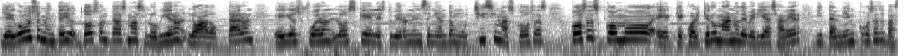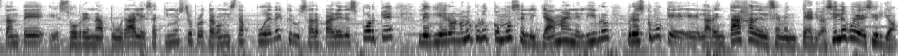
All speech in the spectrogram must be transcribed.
llegó a un cementerio, dos fantasmas lo vieron, lo adoptaron, ellos fueron los que le estuvieron enseñando muchísimas cosas, cosas como eh, que cualquier humano debería saber y también cosas bastante eh, sobrenaturales. Aquí nuestro protagonista puede cruzar paredes porque le dieron, no me acuerdo cómo se le llama en el libro, pero es como que eh, la ventaja del cementerio, así le voy a decir yo.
